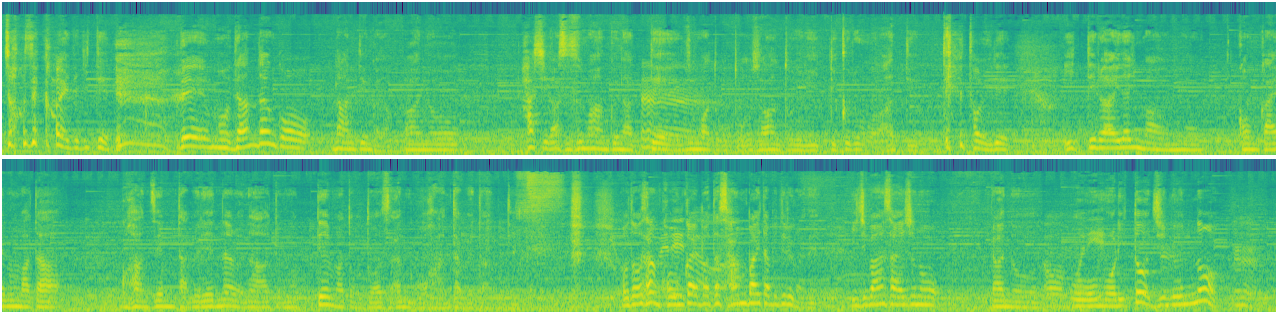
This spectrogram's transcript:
ちゃ汗かいてきて。でもうだんだんこうなんていうんかな。あの箸が進まんくなってうん。妻とお父さんトイレ行ってくるわって言ってトイレ行ってる間にまあもう今回もまたご飯全部食べれんだろうなと思ってまたお父さんがご飯食べたっていう。お父さん今回また3倍食べてるからね。一番最初のあの大盛り。と自分のうん。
